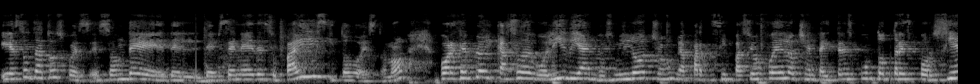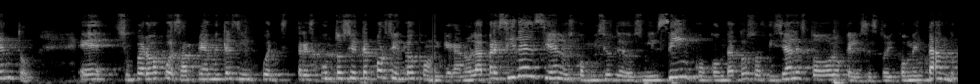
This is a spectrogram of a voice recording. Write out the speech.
Y estos datos, pues, son del, del CNE de su país y todo esto, ¿no? Por ejemplo, el caso de Bolivia en 2008, la participación fue del 83.3% eh, superó pues ampliamente el 53.7% con el que ganó la presidencia en los comicios de 2005, con datos oficiales, todo lo que les estoy comentando.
